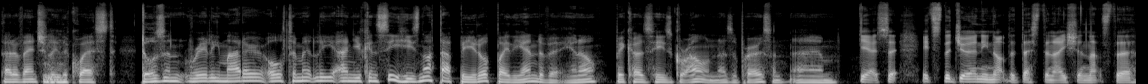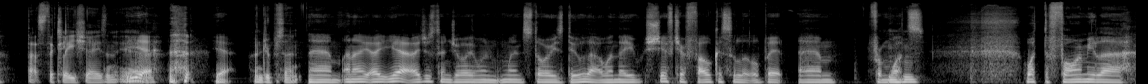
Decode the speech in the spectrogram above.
that eventually Mhm. the quest doesn't really matter ultimately. And you can see he's not that beat up by the end of it, you know, because he's grown as a person. Um, Yeah, it's it's the journey, not the destination. That's the that's the cliche, isn't it? Yeah. Yeah. hundred percent. Um, and I, I, yeah, I just enjoy when, when stories do that, when they shift your focus a little bit um, from what's what the formula,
